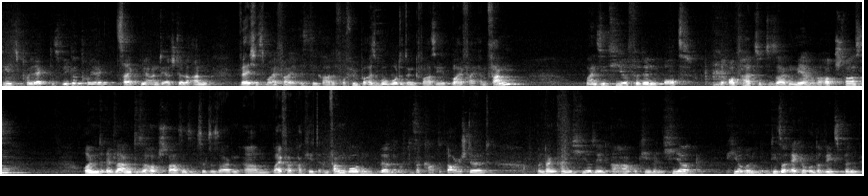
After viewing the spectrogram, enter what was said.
dieses Projekt, das Wiggle-Projekt, zeigt mir an der Stelle an, welches Wi-Fi ist denn gerade verfügbar, also wo wurde denn quasi Wi-Fi empfangen. Man sieht hier für den Ort der Ort hat sozusagen mehrere Hauptstraßen und entlang dieser Hauptstraßen sind sozusagen ähm, Wi-Fi-Pakete empfangen worden, werden auf dieser Karte dargestellt und dann kann ich hier sehen, aha, okay, wenn ich hier hier unten in dieser Ecke unterwegs bin,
